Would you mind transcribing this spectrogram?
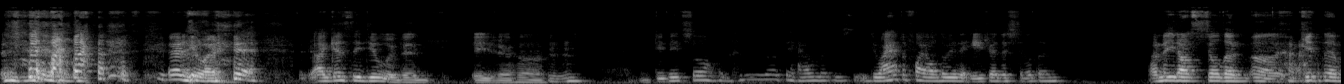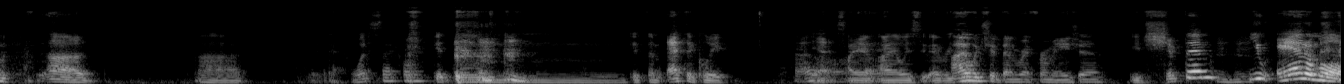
anyway, I guess they do live in Asia, huh? Mm-hmm. Do they still? Do you know if they have them? Do I have to fly all the way to Asia to still them? I know you don't steal them. Uh, get them. Uh, uh, what's that called? Get them. get them ethically. yes, I I always do everything. I would ship them right from Asia. You'd ship them? Mm-hmm. You animal!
